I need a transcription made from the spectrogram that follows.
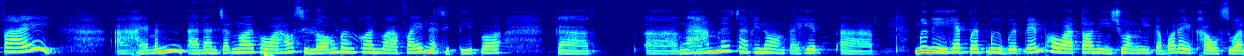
ไฟอ่าให้มันอ่านั่นจักน่อยเพราะว่าเฮาสิลองเบิ่งก่อนว่าไฟเนี่ยสิติดบ่ก็ งามเลยจ้ะพี่น้องก็เฮ็ดอ่ามื้อนี้เฮ็ดเบิดมือเบิดเว้นเพราะว่าตอนนี้ช่วงนี้ก็บ่ได้เข้าสวน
